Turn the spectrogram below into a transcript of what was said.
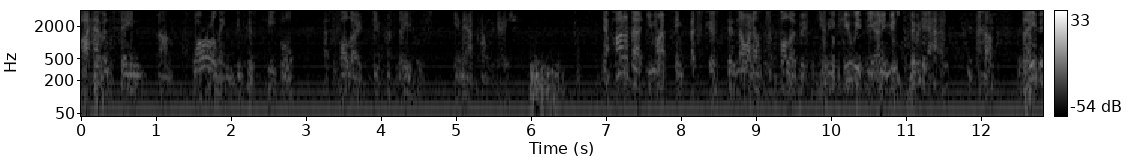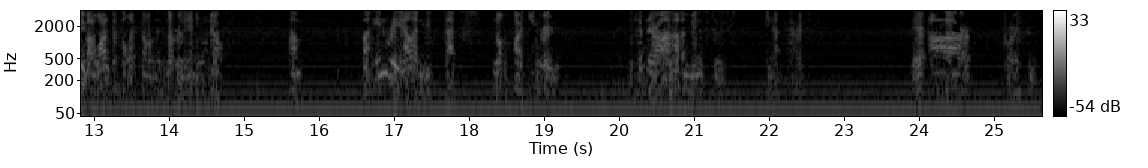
I haven't seen um, quarrelling because people have followed different leaders in our congregation. Now, part of that you might think that's because there's no one else to follow, but Hugh is the only minister we have. so even if I wanted to follow someone, there's not really anyone else. Um, but in reality, that's not quite true because there are other ministers. There are growth group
